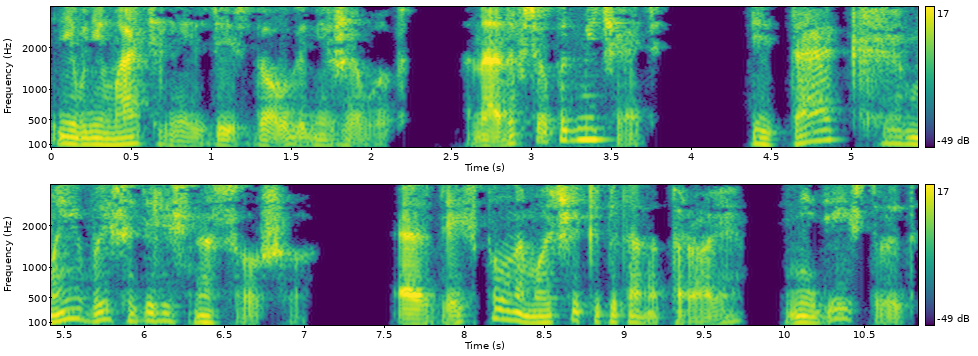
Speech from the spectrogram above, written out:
Невнимательные здесь долго не живут. Надо все подмечать. Итак, мы высадились на сушу. А здесь полномочия капитана Троя не действуют.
